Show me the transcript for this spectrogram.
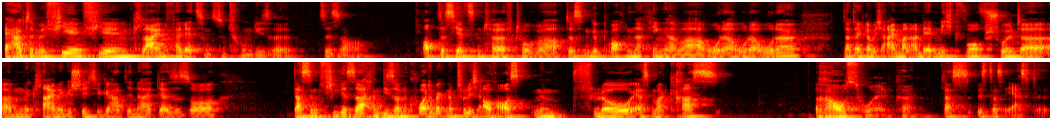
er hatte mit vielen, vielen kleinen Verletzungen zu tun diese Saison. Ob das jetzt ein Turf-Tor war, ob das ein gebrochener Finger war oder, oder, oder. Dann hat er, glaube ich, einmal an der Nichtwurfschulter ähm, eine kleine Geschichte gehabt innerhalb der Saison. Das sind viele Sachen, die so ein Quarterback natürlich auch aus einem Flow erstmal krass rausholen können. Das ist das Erste,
